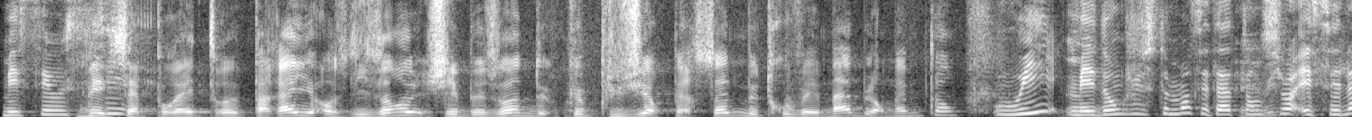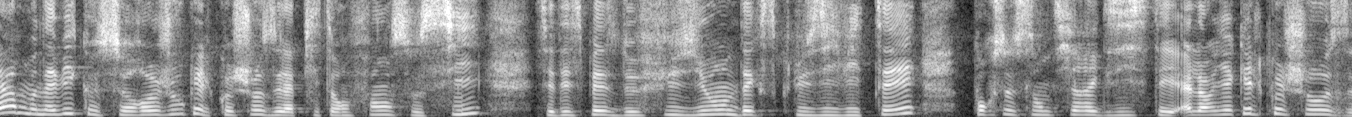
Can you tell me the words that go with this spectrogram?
Mais c'est aussi... Mais ça pourrait être pareil en se disant j'ai besoin de, que plusieurs personnes me trouvent aimable en même temps. Oui, mais donc justement cette attention, et c'est là à mon avis que se rejoue quelque chose de la petite enfance aussi, cette espèce de fusion, d'exclusivité pour se sentir exister. Alors il y a quelque chose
